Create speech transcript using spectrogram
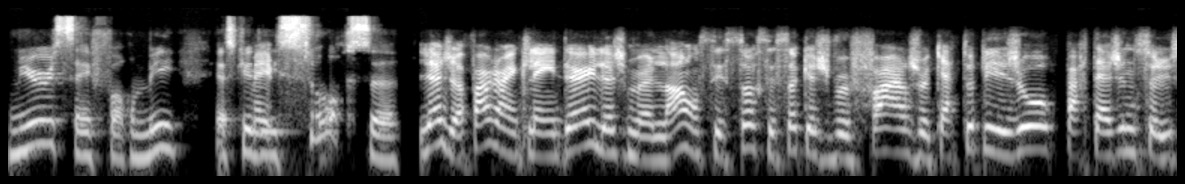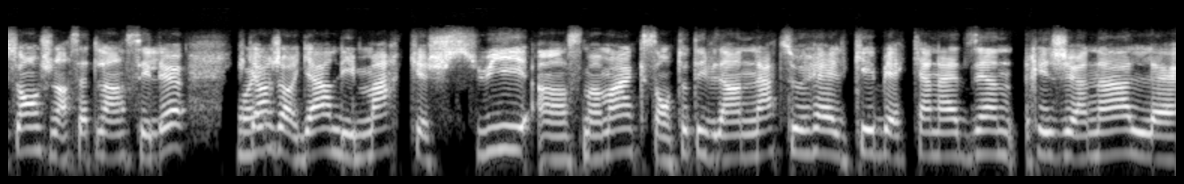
mieux s'informer? Est-ce qu'il y a des sources? Là, je vais faire un clin d'œil, là, je me lance, c'est ça, c'est ça que je veux faire. Je veux qu'à tous les jours partager une solution. Je suis dans cette lancée-là. Puis quand je regarde les marques que je suis en ce moment, qui sont toutes évidemment naturelles, Québec, canadienne, régionale, euh,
